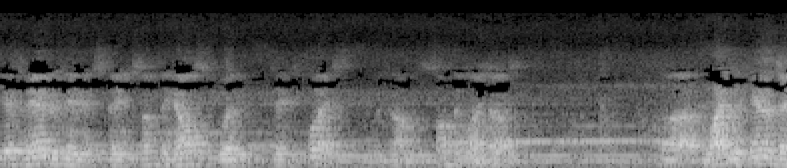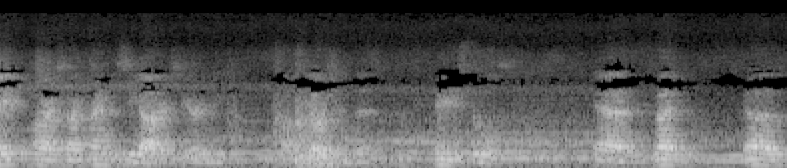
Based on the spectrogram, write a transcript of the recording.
if man became extinct, something else would take place, become something like. Uh, likely candidate are our friends the sea otters here in the, the ocean that maybe these tools. Uh, but uh,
